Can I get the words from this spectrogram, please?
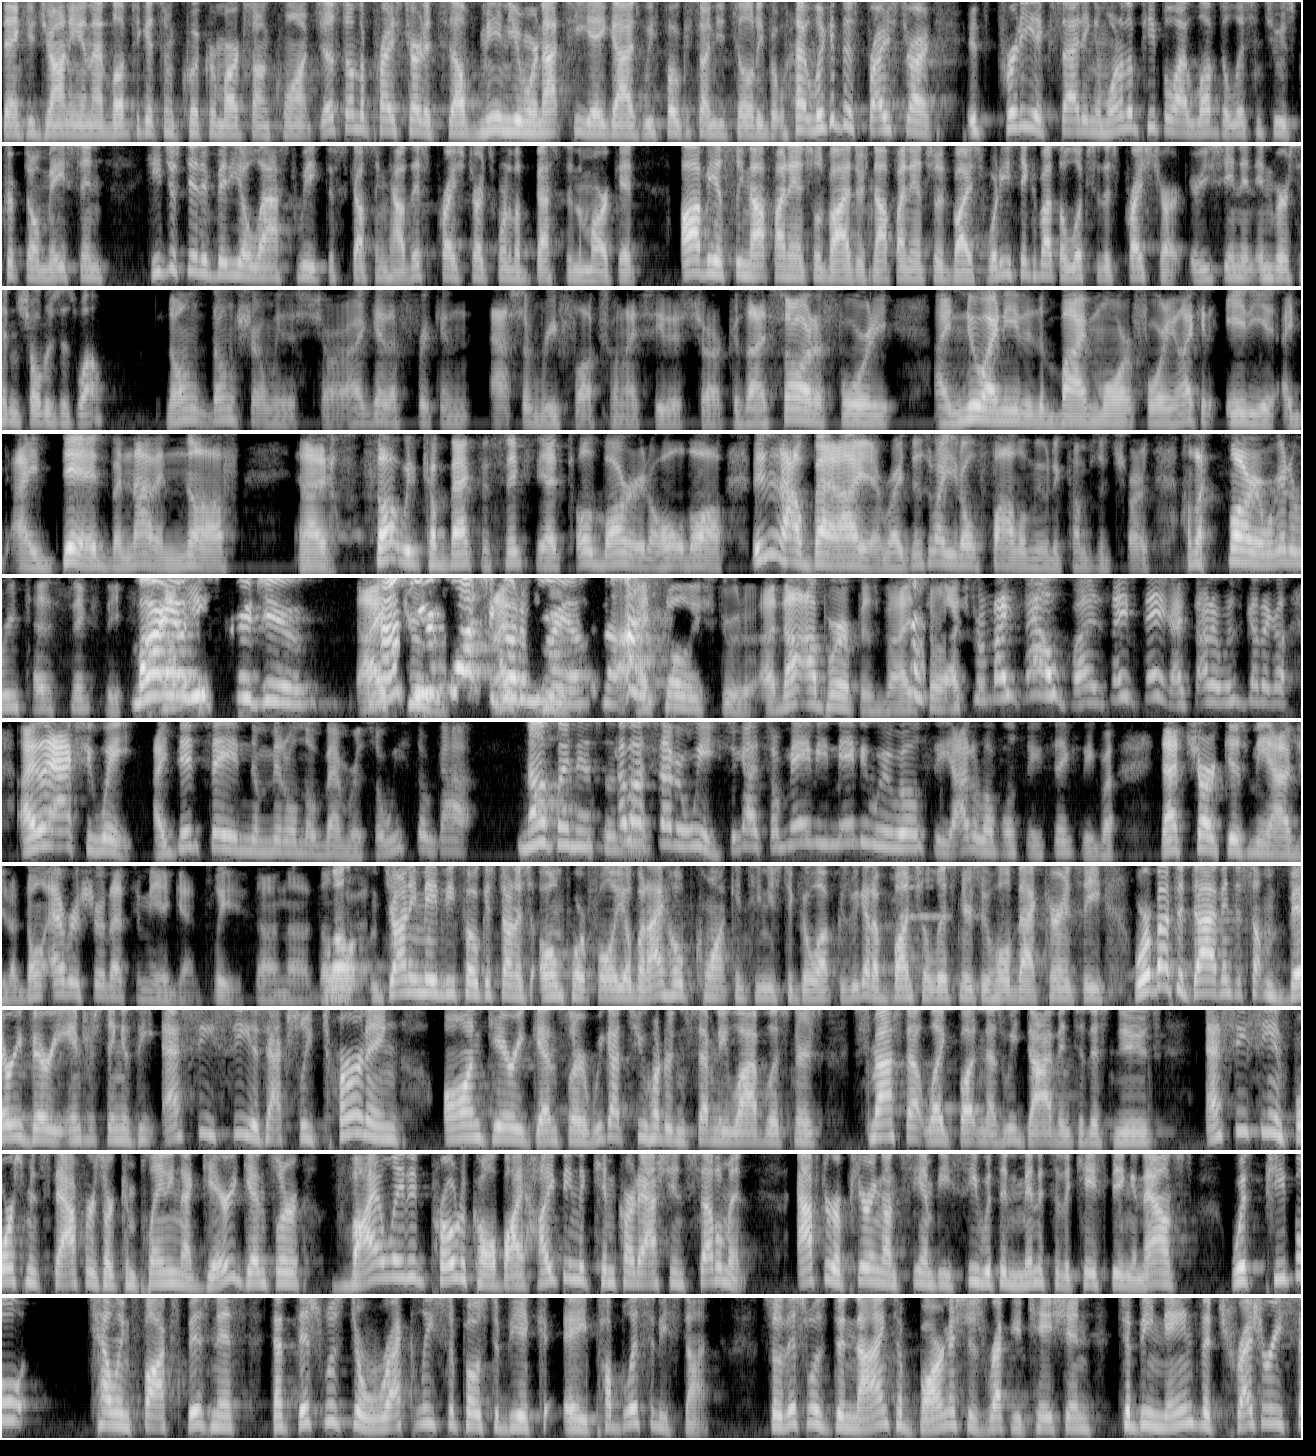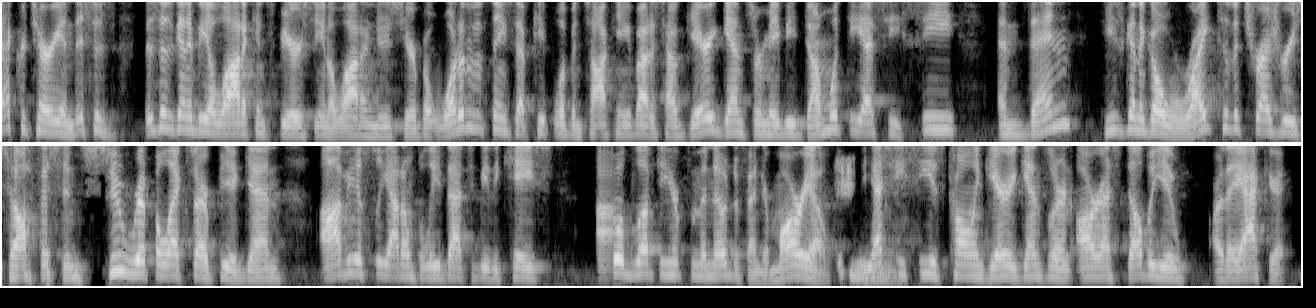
Thank you, Johnny. And I'd love to get some quick remarks on quant. Just on the price chart itself, me and you, we're not TA guys. We focus on utility. But when I look at this price chart, it's pretty exciting. And one of the people I love to listen to is Crypto Mason. He just did a video last week discussing how this price chart's one of the best in the market. Obviously, not financial advisors, not financial advice. What do you think about the looks of this price chart? Are you seeing an inverse head and shoulders as well? Don't don't show me this chart. I get a freaking acid reflux when I see this chart because I saw it at 40. I knew I needed to buy more at 40. And like an idiot, I, I did, but not enough. And I thought we'd come back to 60. I told Mario to hold off. This is how bad I am, right? This is why you don't follow me when it comes to charts. I'm like, Mario, we're gonna retest 60. Mario, now, he screwed you. I How screwed your quad should go to Mario. No. I totally screwed it. Uh, not on purpose, but I totally, I screwed myself. I, same thing. I thought it was gonna go. I actually wait. I did say in the middle of November, so we still got not financially. How about seven weeks? So guys, so maybe maybe we will see. I don't know if we'll see sixty, but that chart gives me agita. Don't ever show that to me again, please. Don't. Uh, don't well, do Johnny may be focused on his own portfolio, but I hope Quant continues to go up because we got a bunch of listeners who hold that currency. We're about to dive into something very very interesting. Is the SEC is actually turning on Gary Gensler. We got 270 live listeners. Smash that like button as we dive into this news. SEC enforcement staffers are complaining that Gary Gensler violated protocol by hyping the Kim Kardashian settlement after appearing on CNBC within minutes of the case being announced, with people telling Fox Business that this was directly supposed to be a, a publicity stunt. So this was denied to varnish his reputation to be named the Treasury Secretary. And this is this is going to be a lot of conspiracy and a lot of news here. But one of the things that people have been talking about is how Gary Gensler may be done with the SEC, and then he's going to go right to the Treasury's office and sue Ripple XRP again. Obviously, I don't believe that to be the case. I would love to hear from the node defender. Mario, the SEC is calling Gary Gensler an RSW. Are they accurate?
